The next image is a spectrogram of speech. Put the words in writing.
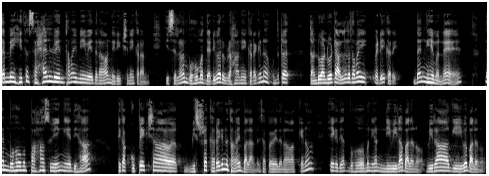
දැන් මේ හිත සැහැල්ලුවෙන් තමයි මේ වේදනාව නිරීක්ෂණය කරන්නේ. ඉස්සෙල්ලා නම් බොහොම දැඩිව ග්‍රහණය කරගෙන හොඳට දඬු අඬුවට අල්ලලා තමයි වැඩේ කරේ. දැන් එහෙම නැහැ. දැන් බොහොම පහසුවෙන් ඒ දිහා ටිකක් උපේක්ෂාව මිශ්‍ර කරගෙන තමයි බලන්නේ. සැප වේදනාවක් එනවා. ඒක දිහත් බොහොම නිකන් නිවිලා බලනවා. විරාගීව බලනවා.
